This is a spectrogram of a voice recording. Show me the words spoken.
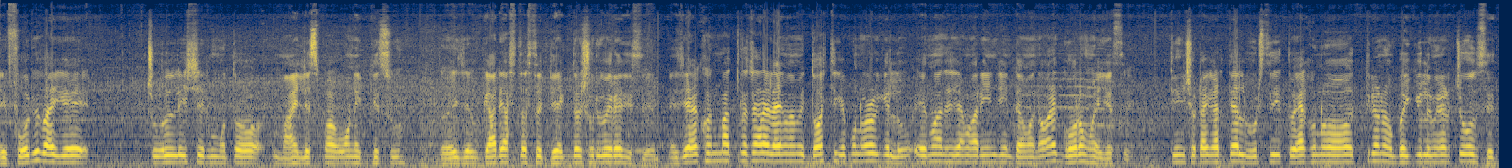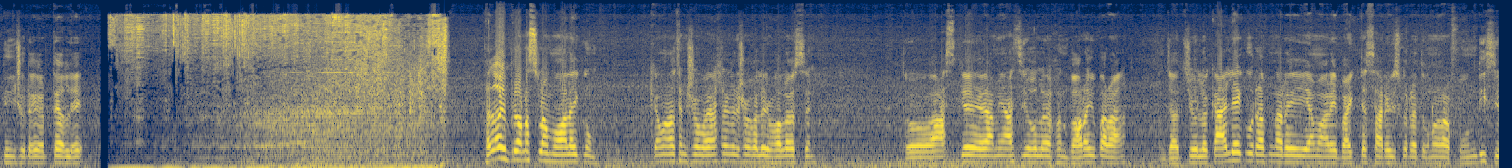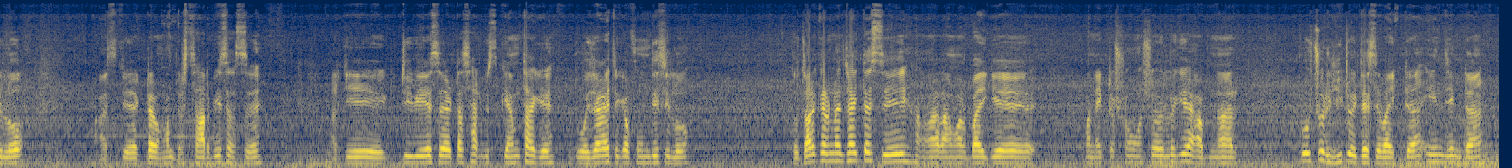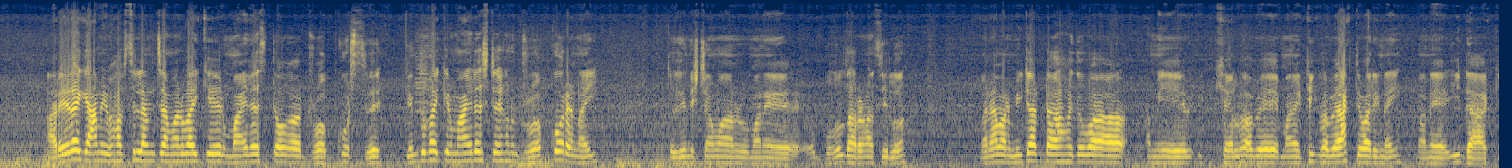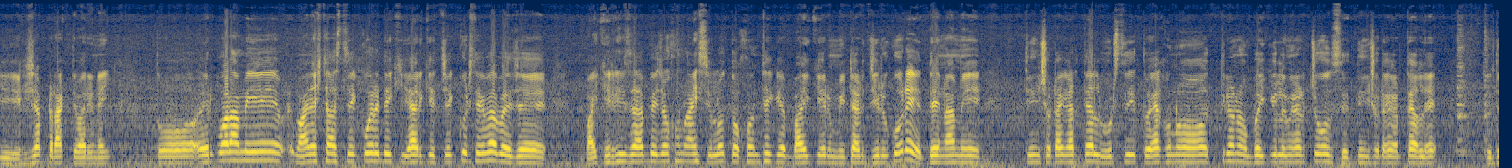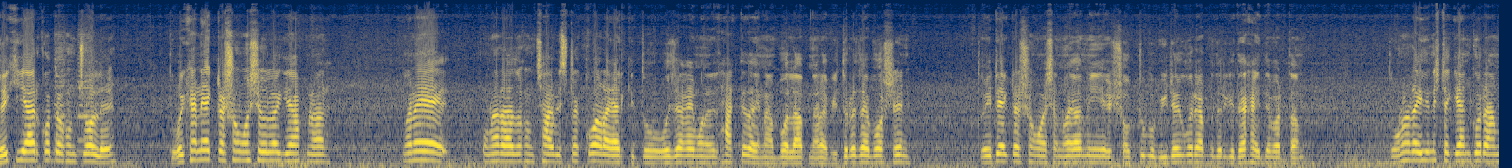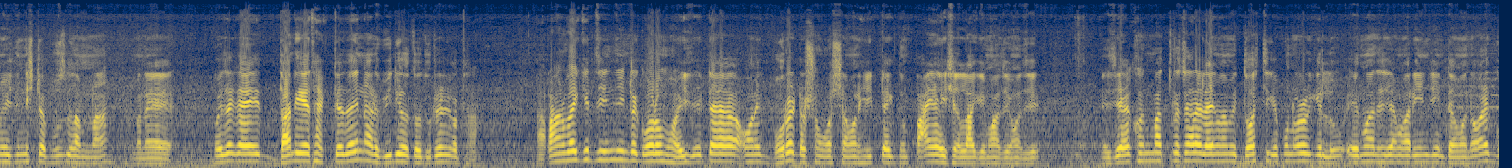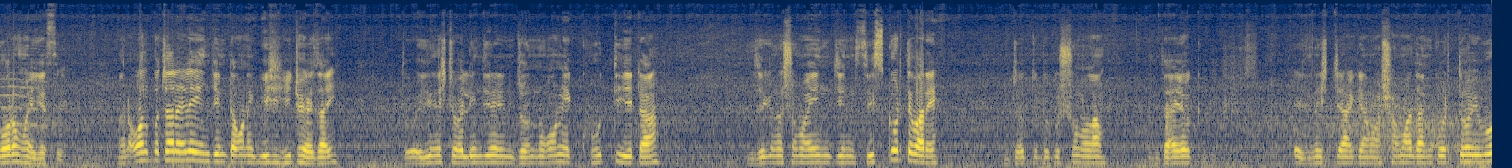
এই ফোর বাইকে চল্লিশের মতো মাইলেজ পাওয়া অনেক কিছু। তো এই যে গাড়ি আস্তে আস্তে ডেক দেওয়া শুরু করে দিছে। এই যে এখন মাত্র চালাইলাম আমি দশ থেকে পনেরো গেল, এর মাঝে আমার ইঞ্জিনটা মানে অনেক গরম হয়ে গেছে। তিনশো টাকার তেল ভরছি, তো এখনও তিরানব্বই কিলোমিটার চলছে তিনশো টাকার তেলে। হ্যালো ইব্রান আসসালামু আলাইকুম। কেমন আছেন সবাই? আশা করি সকালে ভালো আছেন। তো আজকে আমি আছি হলো এখন বারোইপাড়া। যাচ্ছি হলো কালিয়াকুর আপনার এই আমার এই বাইকটা সার্ভিস করাতে ওনারা ফোন দিছিল। আজকে একটা আমাদের সার্ভিস আছে। আর কি টিভিএসের একটা সার্ভিস ক্যাম্প থাকে, তো ওই জায়গায় থেকে ফোন দিছিল। তো যার কারণে যাইতেছি, আর আমার বাইকে মানে একটা সমস্যা হলো কি, আপনার প্রচুর হিট হইতেছে বাইকটা ইঞ্জিনটা আর এর আগে আমি ভাবছিলাম যে আমার বাইকের মাইলেজটা ড্রপ করছে, কিন্তু বাইকের মাইলেজটা এখনও ড্রপ করে নাই। তো জিনিসটা আমার মানে ভুল ধারণা ছিল। মানে আমার মিটারটা হয়তো বা আমি খেয়ালভাবে মানে ঠিকভাবে রাখতে পারি নাই মানে ইটা কি হিসাবটা রাখতে পারি নাই। তো এরপর আমি মাইলেজটা চেক করে দেখি, আর কি চেক করছি এভাবে যে বাইকের হিসাবে যখন আইছিল তখন থেকে বাইকের মিটার জিরো করে দেন আমি তিনশো টাকার তেল ভরছি, তো এখনও তিরানব্বই কিলোমিটার চলছে তিনশো টাকার তেলে। তো দেখি আর কতক্ষণ চলে। তো ওইখানে একটা সমস্যা হলো কি আপনার মানে ওনারা যখন সার্ভিসটা করায় আর কি, তো ওই জায়গায় মানে থাকতে দেয় না, বলে আপনারা ভিতরে যায় বসেন। তো এটা একটা সমস্যা, নয় আমি সবটুকু ভিডিও করে আপনাদেরকে দেখাইতে পারতাম। তো ওনারা এই জিনিসটা জ্ঞান করে আমি এই জিনিসটা বুঝলাম না। মানে ওই জায়গায় দাঁড়িয়ে থাকতে দেয় না, আর ভিডিও তো দূরের কথা। আর আমার বাইকের যে ইঞ্জিনটা গরম হয়, এটা অনেক বড় একটা সমস্যা, আমার হিটটা একদম পায়ে এসে লাগে মাঝে মাঝে। যে এখন মাত্র চালাইলাম আমি দশ থেকে পনেরো গেল এর মাঝে আমার ইঞ্জিনটা মানে অনেক গরম হয়ে গেছে। মানে অল্প চালাইলে ইঞ্জিনটা অনেক বেশি হিট হয়ে যায়। তো এই জিনিসটা হল ইঞ্জিনের জন্য অনেক ক্ষতি এটা। যে কোনো সময় ইঞ্জিন সিজ করতে পারে। যতটুকু শুনলাম, যাই হোক, এই জিনিসটা আগে আমার সমাধান করতে হইব।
